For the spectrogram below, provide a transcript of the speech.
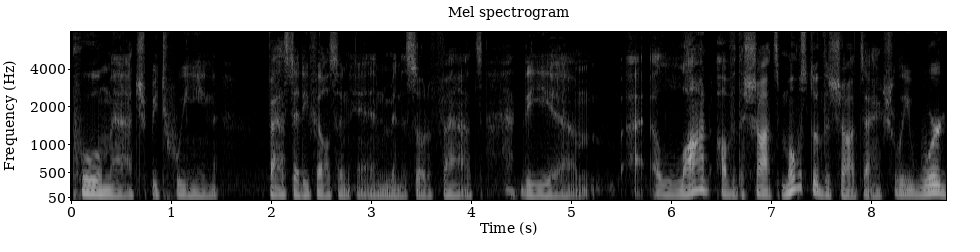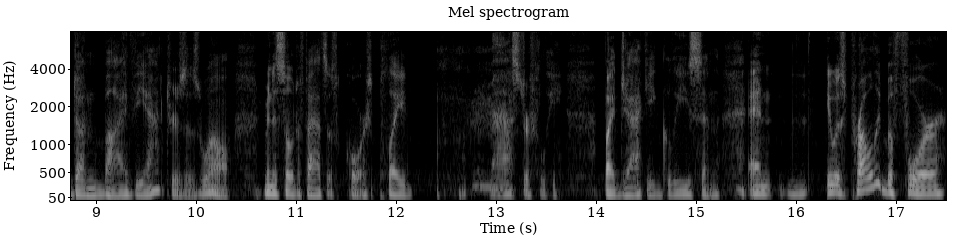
pool match between Fast Eddie Felson and Minnesota Fats. The um, a lot of the shots, most of the shots actually, were done by the actors as well. Minnesota Fats, of course, played masterfully by Jackie Gleason, and it was probably before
